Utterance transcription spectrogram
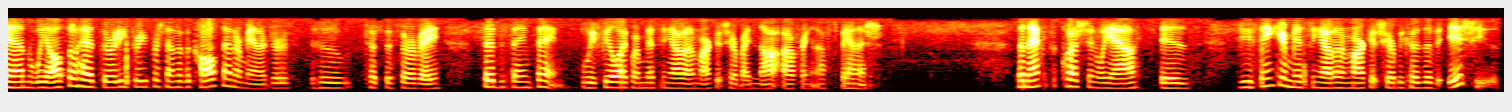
And we also had 33% of the call center managers who took the survey said the same thing. We feel like we're missing out on market share by not offering enough Spanish. The next question we asked is do you think you're missing out on market share because of issues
